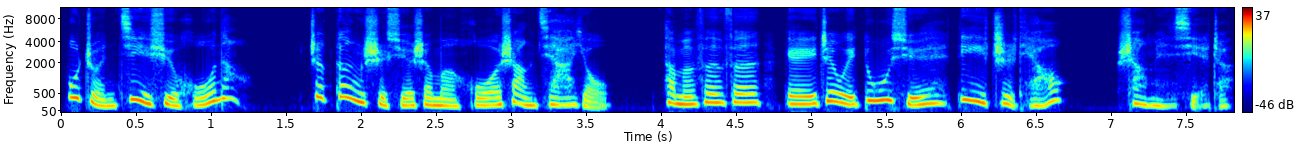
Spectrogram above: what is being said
不准继续胡闹。这更是学生们火上加油。他们纷纷给这位督学递纸条，上面写着。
